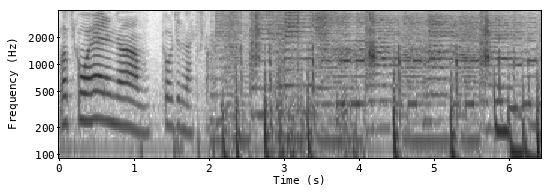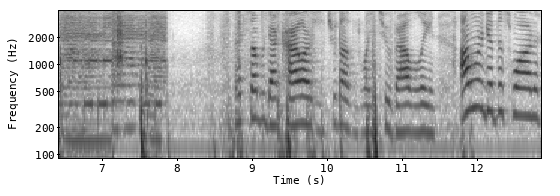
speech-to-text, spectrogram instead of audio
let's go ahead and um, go to the next car. Next up, we got Kyle Larson 2022 Valvoline. I'm going to give this one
